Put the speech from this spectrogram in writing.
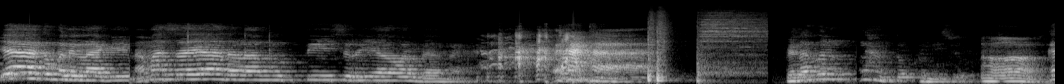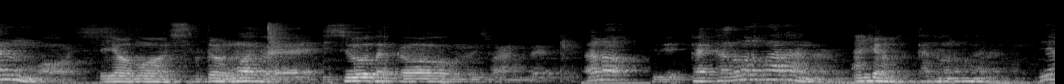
Ya, kembali lagi. Nama saya adalah Mukti Surya Wardana. Ben aku ngantuk ben isu. Ah, Kan mos. iya Mos, betul. Mos we. Isu teko wis. Ano, jadi kayak kan lu ono pengarahan. Ayo, Kan lu ono pengarahan. Ya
